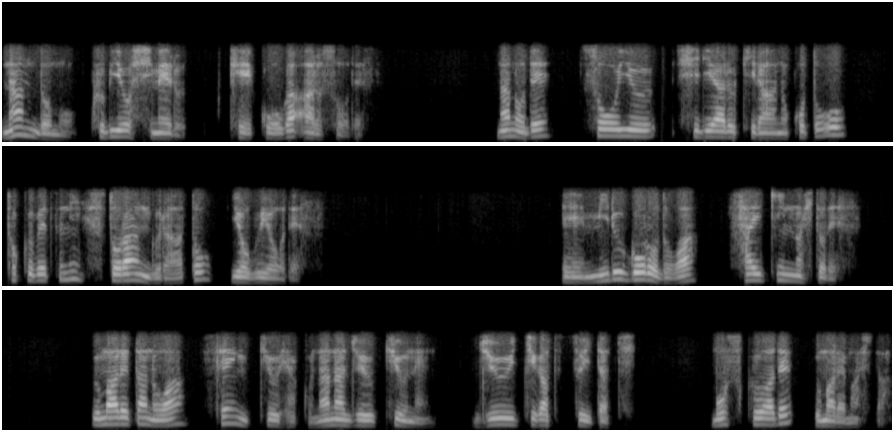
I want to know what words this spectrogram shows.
何度も首を絞める傾向があるそうです。なので、そういうシリアルキラーのことを特別にストラングラーと呼ぶようです。えーミルゴロドは最近の人です。生まれたのは1979年11月1日、モスクワで生まれました。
